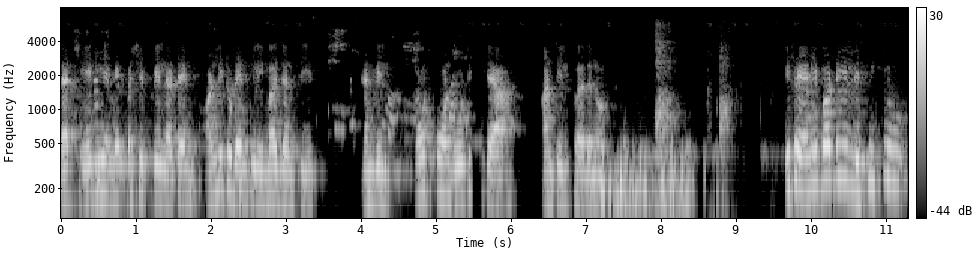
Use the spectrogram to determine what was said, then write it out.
that ADA membership will attend only to dental emergencies and will postpone routine care until further notice. If anybody listened to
